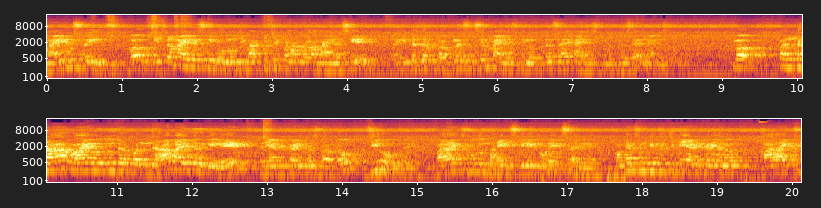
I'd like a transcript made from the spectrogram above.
मायनस होईल. मग इथं मायनस निघो म्हणजे बाकीचे पण आपल्याला मायनस हे इथं जर प्लस असेल मायनस किलो. प्लस आहे मायनस किलो. प्लस आहे मायनस मग पंधरा वाय मधून जर पंधरा वाय जर गेले तर या ठिकाणी कसं राहतो? झिरो होते बारा एक्स मधून दहा एक्स गेले दोन एक्स राहिले. मोठ्या संख्येचं चिन्ह या ठिकाणी आलं. बारा एक्स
